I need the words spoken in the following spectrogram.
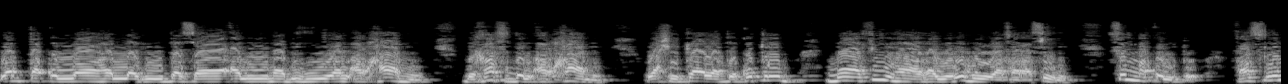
واتقوا الله الذي تساءلون به والأرحام بخفض الأرحام وحكاية قطرب ما فيها غيره وفرسه ثم قلت فصل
